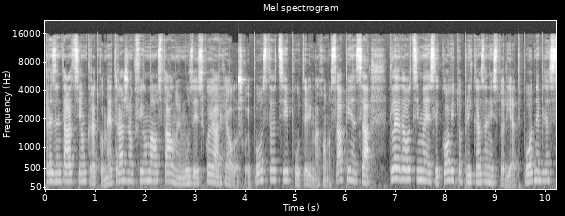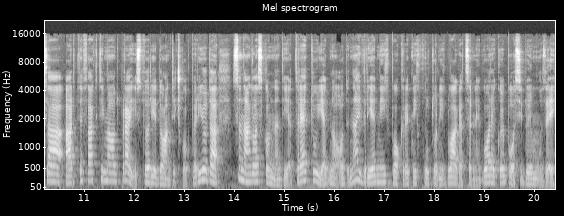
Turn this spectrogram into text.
Prezentacijom kratkometražnog filma o stalnoj muzejskoj arheološkoj postavci putevima Homo sapiensa, gledaocima je slikovito prikazan istorijat podneblja sa artefaktima od praistorije do antičkog perioda sa naglaskom na Diatretu, jedno od najvrijednijih pokretnih kulturnih blaga Crne Gore koje posjeduje muzej.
